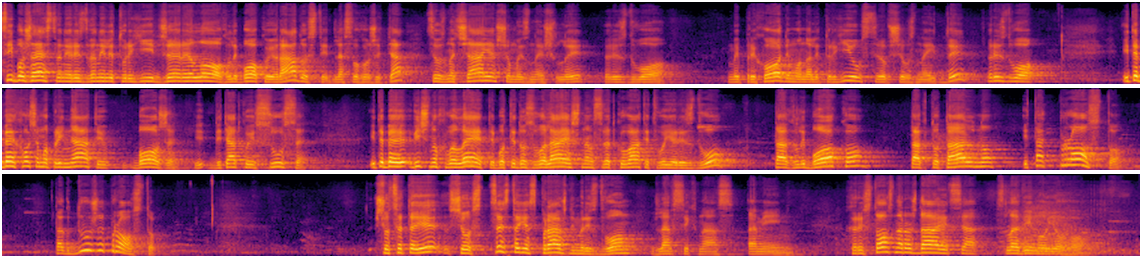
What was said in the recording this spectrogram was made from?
в цій божественній різдвяній літургії джерело глибокої радості для свого життя, це означає, що ми знайшли Різдво. Ми приходимо на літургію, щоб знайти Різдво. І тебе хочемо прийняти, Боже, дитятко Ісусе, і тебе вічно хвалити, бо Ти дозволяєш нам святкувати Твоє Різдво так глибоко, так тотально і так просто, так дуже просто. Що це, тає, що це стає справжнім Різдвом для всіх нас. Амінь. Христос народжається, славімо Його.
